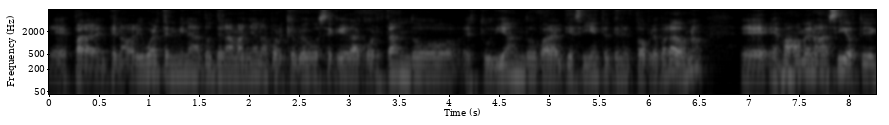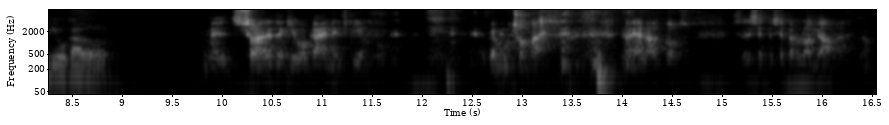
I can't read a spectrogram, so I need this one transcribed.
eh, para el entrenador igual termina a las 2 de la mañana porque luego se queda cortando, estudiando para el día siguiente tener todo preparado, ¿no? ¿Es más o menos así o estoy equivocado? Solamente te equivocas en el tiempo, que mucho más, no es a las 2, se, se prolonga más, ¿no?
